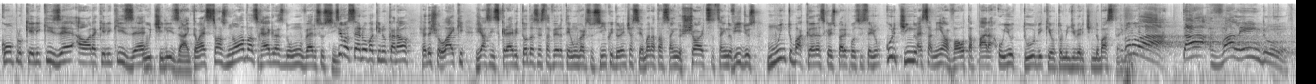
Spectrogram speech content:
compra o que ele quiser, a hora que ele quiser utilizar. Então essas são as novas regras do 1 versus 5. Se você é novo aqui no canal, já deixa o like, já se inscreve. Toda sexta-feira tem 1 versus 5 e durante a semana tá saindo shorts, tá saindo vídeos muito bacanas que eu espero que vocês estejam curtindo essa minha volta para o YouTube, que eu tô me divertindo bastante. Vamos lá! Tá valendo!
